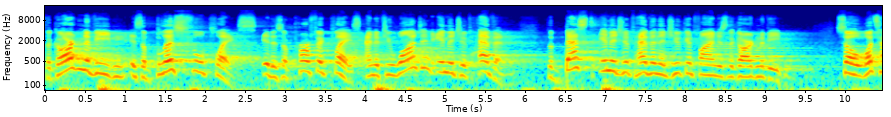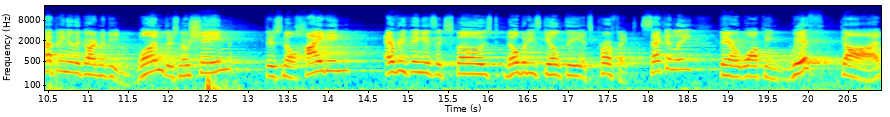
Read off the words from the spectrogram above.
The Garden of Eden is a blissful place. It is a perfect place. And if you want an image of heaven, the best image of heaven that you can find is the Garden of Eden. So, what's happening in the Garden of Eden? One, there's no shame, there's no hiding, everything is exposed, nobody's guilty, it's perfect. Secondly, they are walking with God.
